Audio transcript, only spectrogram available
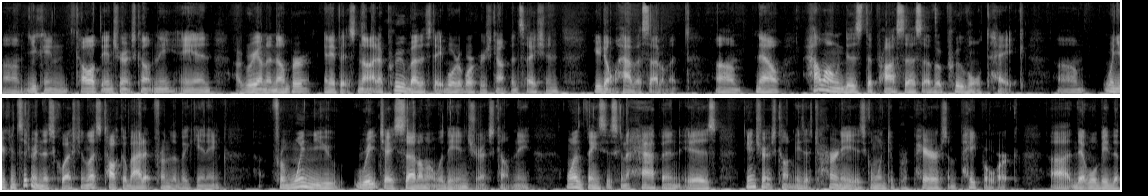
Um, you can call up the insurance company and agree on a number, and if it's not approved by the State Board of Workers' Compensation, you don't have a settlement. Um, now, how long does the process of approval take? Um, when you're considering this question, let's talk about it from the beginning. From when you reach a settlement with the insurance company, one of the things that's going to happen is the insurance company's attorney is going to prepare some paperwork uh, that will be the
